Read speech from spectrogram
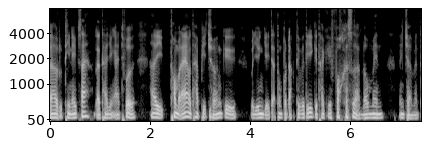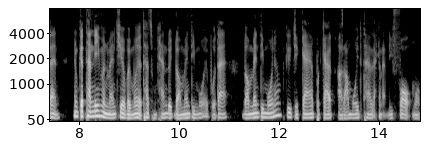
តើ routine អីផ្សេងដែលថាយើងអាចធ្វើហើយធម្មតាបើថាភាគច្រើនគឺបើយើងនិយាយតាក់ទង productivity គឺថាគេ focus លើ domain នឹងច្រើនមែនតើខ្ញុំគិតថានេះមិនមែនជាអ្វីមួយដែលថាសំខាន់ដូច domain ទី1ព្រោះតា domain ទី1ហ្នឹងគឺជាការបង្កើតអារម្មណ៍មួយថាលក្ខណៈ default ហ្មង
